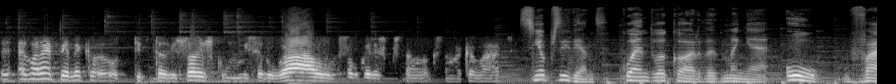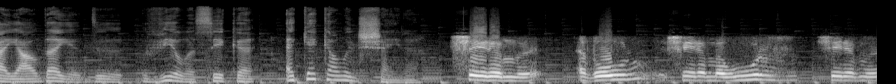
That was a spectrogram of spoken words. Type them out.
Eh, Agora é pena que outro tipo de tradições, como Missa do Galo, que são coisas que estão, que estão a acabar. Senhor Presidente, quando acorda de manhã ou vai à aldeia de Vila Seca, a que é que ela lhe cheira? cheira-me a Douro, cheira-me a Urze, cheira-me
